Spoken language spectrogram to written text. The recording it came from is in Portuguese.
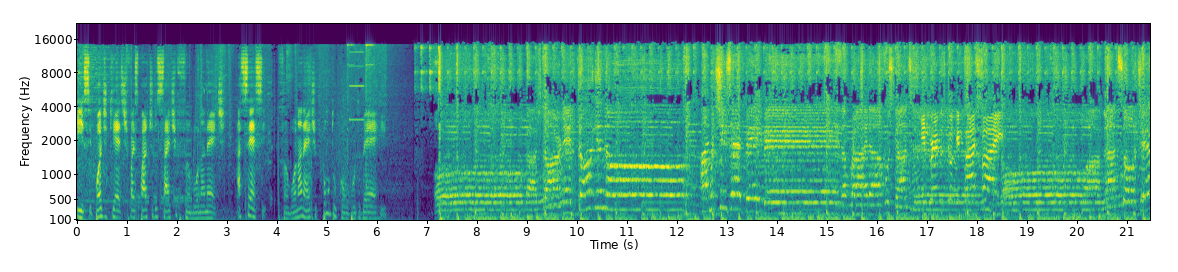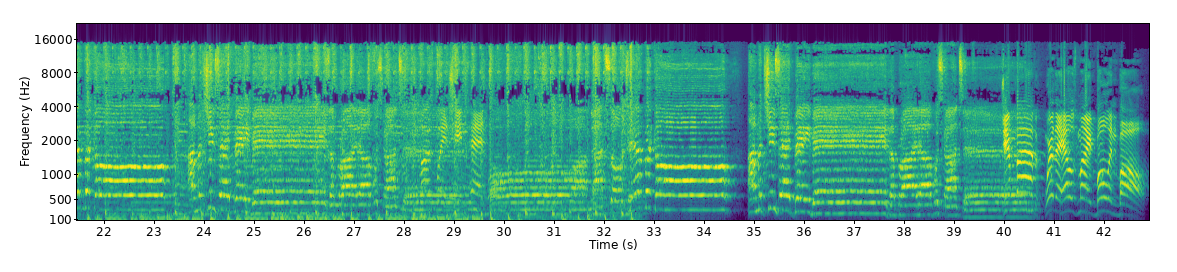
Esse podcast faz parte do site Fambonanet. Acesse fambonanet.com.br. Oh, cheesehead baby, the pride of Wisconsin. Jim Bob, where the hell's my bowling ball?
